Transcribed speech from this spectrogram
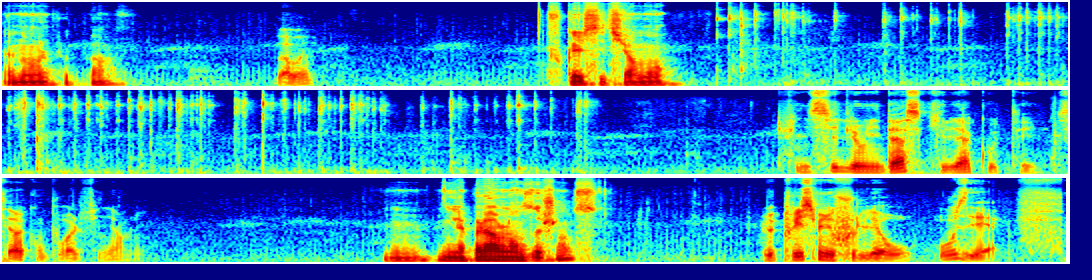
Ah non, elle peut pas. Bah ouais. Faut qu'elle s'étire moins. Finissez Leonidas qu'il est à côté. C'est vrai qu'on pourrait le finir, lui. Hmm. Il a pas la relance de chance Le prisme, il nous fout de l'héros. Osef.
